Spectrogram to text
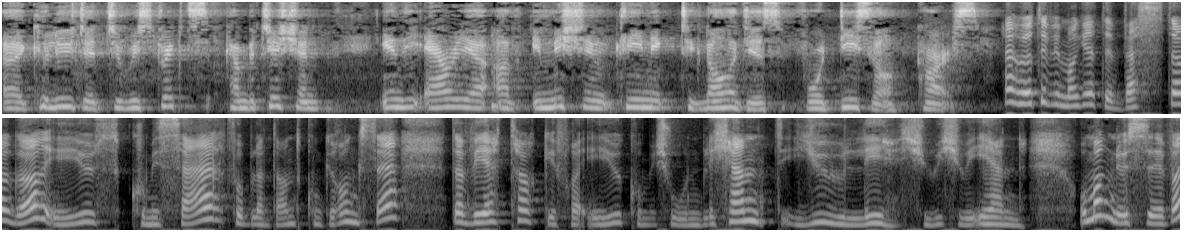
colluded to restrict competition in the area of emission cleaning technologies for diesel cars. Her hørte vi Margrethe Vestager, EUs kommissær for bl.a. konkurranse, da vedtaket fra EU-kommisjonen ble kjent i juli 2021. Og Magnus, hva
